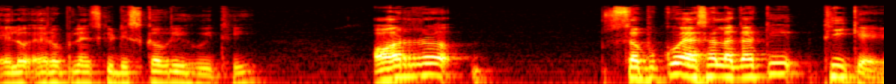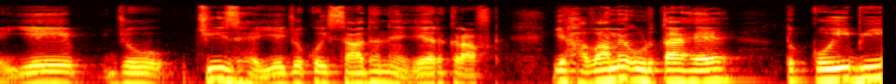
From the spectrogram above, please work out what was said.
एलो एरोप्लेन्स की डिस्कवरी हुई थी। और सबको ऐसा लगा कि ठीक है, ये जो चीज़ है, ये जो कोई साधन है एयरक्राफ्ट ये हवा में उड़ता है तो कोई भी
